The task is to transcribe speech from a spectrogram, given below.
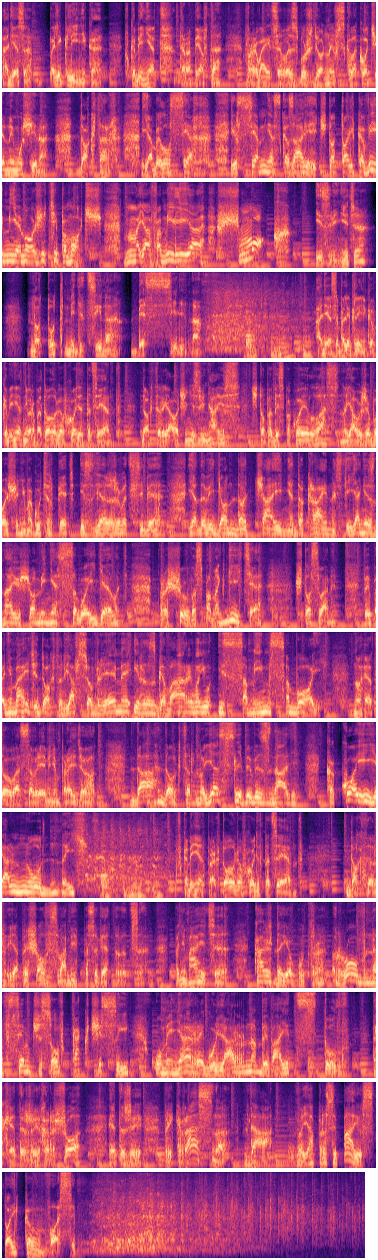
Одесса. Поликлиника. В кабинет терапевта врывается возбужденный, всклокоченный мужчина. «Доктор, я был у всех, и все мне сказали, что только вы мне можете помочь. Моя фамилия Шмок». Извините, но тут медицина бессильна. Одесса, поликлиника. В кабинет невропатолога входит пациент. Доктор, я очень извиняюсь, что побеспокоил вас, но я уже больше не могу терпеть и сдерживать себе. Я доведен до отчаяния, до крайности. Я не знаю, что мне с собой делать. Прошу вас, помогите. Что с вами? Вы понимаете, доктор, я все время и разговариваю и с самим собой. Но это у вас со временем пройдет. Да, доктор, но если бы вы знали, какой я нудный. В кабинет проктолога входит пациент. Доктор, я пришел с вами посоветоваться. Понимаете, каждое утро ровно в 7 часов, как часы, у меня регулярно бывает стул. Так это же хорошо, это же прекрасно, да, но я просыпаюсь только в восемь.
